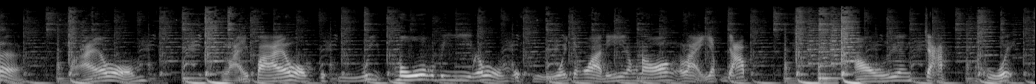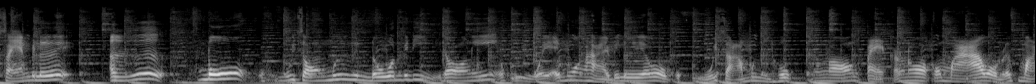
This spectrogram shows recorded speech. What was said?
อไปครับผมไหลไปครับผมโอ้โหโบกไปยีครับผมโอ้โหจังหวะนี้น้องๆไหลยับยับเอาเรื่องจัดโอ้โหแสนไปเลย เออโบโอ้โหสองหมื่นโดนไปดิดอกนี้โอ้โหไอ้ม่วงหายไปเลยโอ้โหสามหมื่นหกน้องๆแตกข้างนอกก็มาผมแล้วมา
